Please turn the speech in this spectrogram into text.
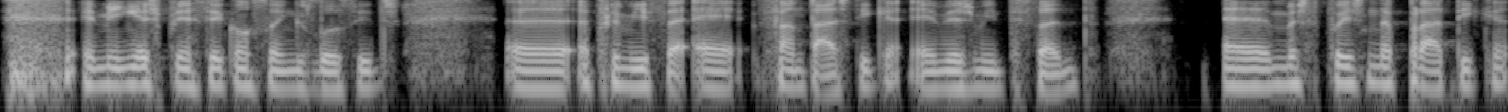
a minha experiência com sonhos lúcidos. Uh, a premissa é fantástica, é mesmo interessante. Uh, mas depois na prática,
